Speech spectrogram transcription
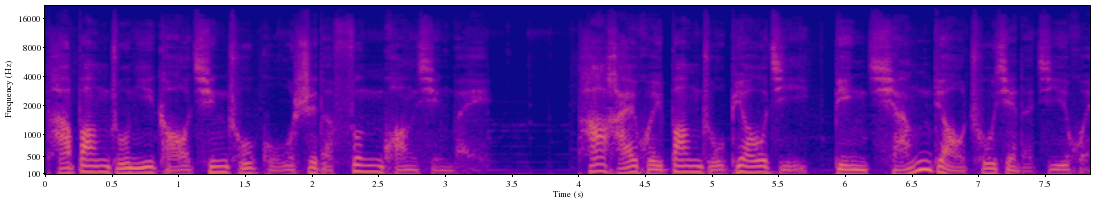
他帮助你搞清楚股市的疯狂行为，他还会帮助标记并强调出现的机会。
